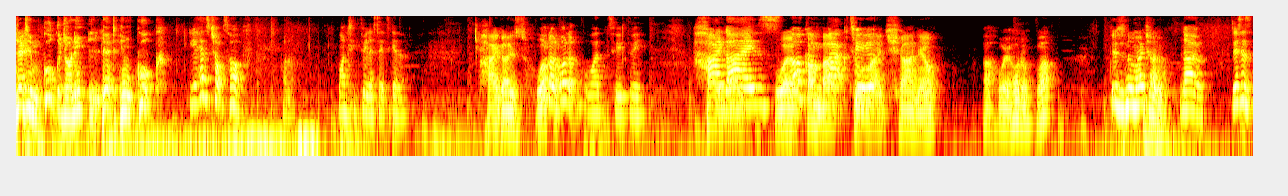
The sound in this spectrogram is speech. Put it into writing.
Let him cook, Johnny. Let him cook. Your hair's chopped off. Hold on. One, two, three. Let's say it together. Hi guys. Hold on, hold on. One, two, three. Hi Hi, guys. Welcome, Welcome back, back to, to- my channel. Ah, wait, hold on. What? This is not my channel. No, this is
